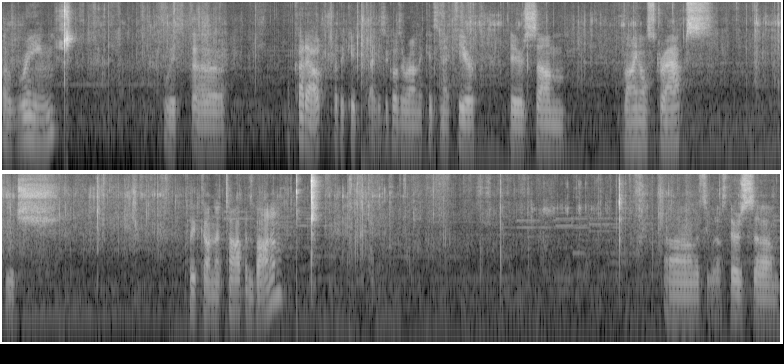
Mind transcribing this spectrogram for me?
a ring with uh, a cutout for the kid. I guess it goes around the kid's neck here. There's some vinyl straps, which click on the top and bottom. Uh, let's see what else. There's um,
